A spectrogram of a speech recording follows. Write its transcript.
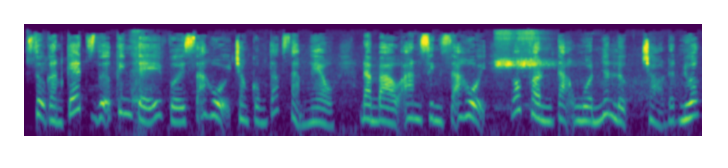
sự gắn kết giữa kinh tế với xã hội trong công tác giảm nghèo, đảm bảo an sinh xã hội, góp phần tạo nguồn nhân lực cho đất nước.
